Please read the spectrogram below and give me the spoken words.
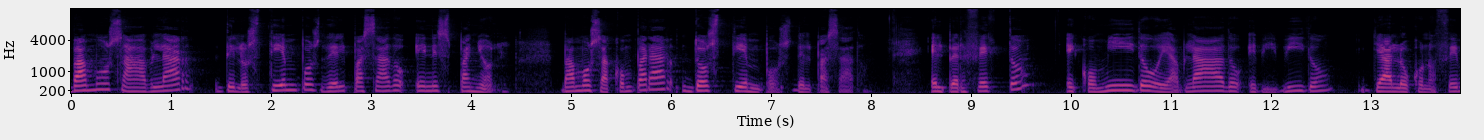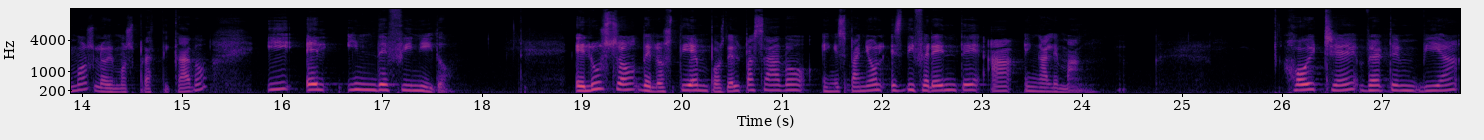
vamos a hablar de los tiempos del pasado en español. Vamos a comparar dos tiempos del pasado. El perfecto, he comido, he hablado, he vivido, ya lo conocemos, lo hemos practicado, y el indefinido. El uso de los tiempos del pasado en español es diferente a en alemán. Heute werden wir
